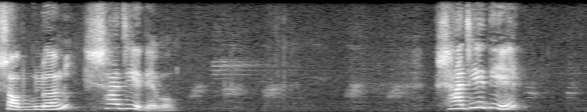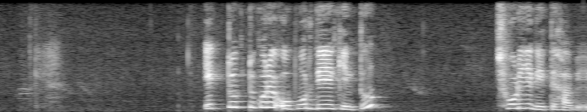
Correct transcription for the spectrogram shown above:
সবগুলো আমি সাজিয়ে দেব। সাজিয়ে দিয়ে একটু একটু করে ওপর দিয়ে কিন্তু ছড়িয়ে দিতে হবে।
